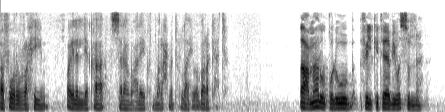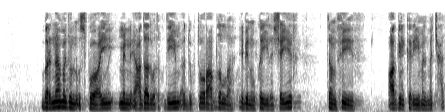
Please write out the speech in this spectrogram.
غفور رحيم وإلى اللقاء السلام عليكم ورحمة الله وبركاته. أعمال القلوب في الكتاب والسنة. برنامج أسبوعي من إعداد وتقديم الدكتور عبد الله ابن وكيل الشيخ تنفيذ عبد الكريم المجحد.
